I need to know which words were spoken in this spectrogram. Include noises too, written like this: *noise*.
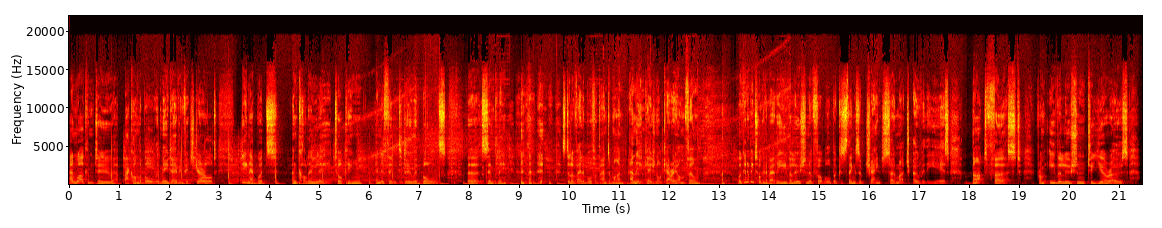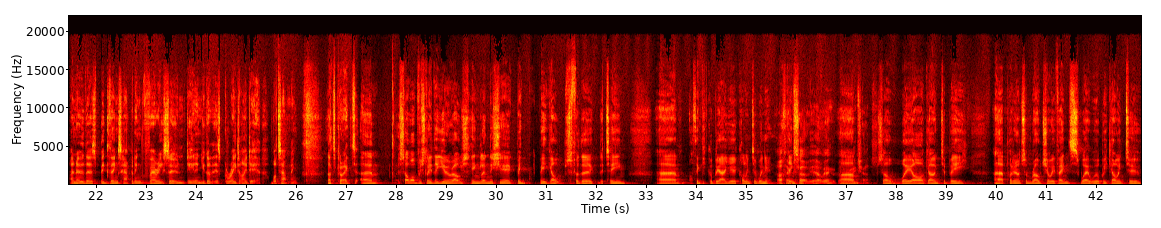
And welcome to Back on the Ball with me, David Fitzgerald, Dean Edwards, and Colin Lee, talking anything to do with balls. Uh, simply, *laughs* still available for pantomime and the occasional carry on film. We're going to be talking about the evolution of football because things have changed so much over the years. But first, from evolution to Euros, I know there's big things happening very soon, Dean, and you've got this great idea. What's happening? That's correct. Um, so obviously the Euros, England this year, big big hopes for the the team. Um, I think it could be our year, Colin, to win it. I, think, so. Yeah, we think we've got a Um, great chance. So we are going to be uh, putting on some roadshow events where we'll be going to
